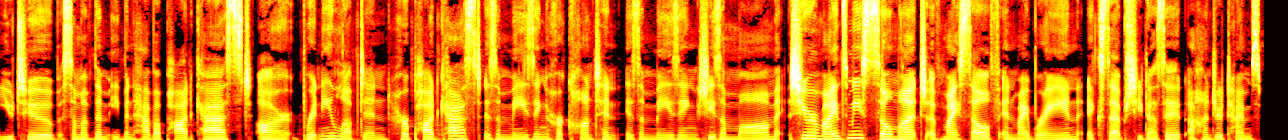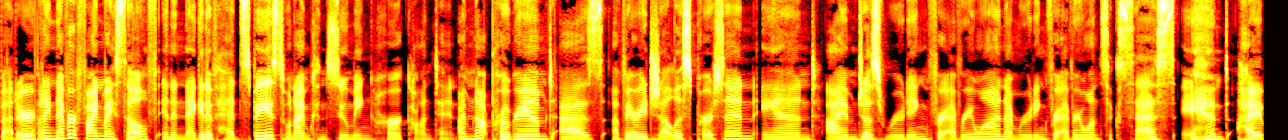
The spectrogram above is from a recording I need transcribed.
YouTube, some of them even have a podcast, are Brittany Lupton. Her podcast is amazing. Her content is amazing. She's a mom. She reminds me so much of myself in my brain, except she does it a hundred times better. But I never find myself in a negative headspace when I'm consuming her content. I'm not programmed as a very jealous person and I'm just rooting for everyone. I'm rooting for everyone's success and I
